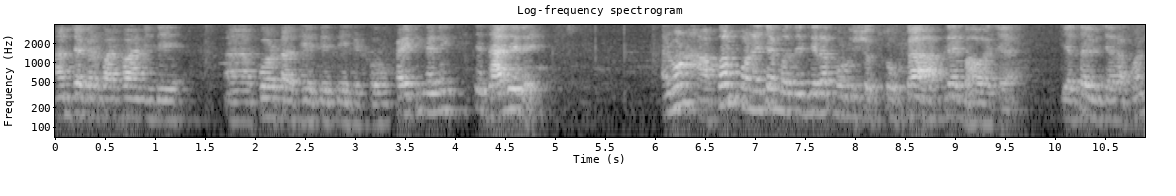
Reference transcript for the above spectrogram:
आमच्याकडे पाठवा आम्ही ते कोर्टात हे ते ते हे करू. काही ठिकाणी ते झालेलं. आहे आणि म्हणून आपण कोणाच्या मदतीला पडू शकतो का? आपल्या भावाच्या. याचा विचार आपण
